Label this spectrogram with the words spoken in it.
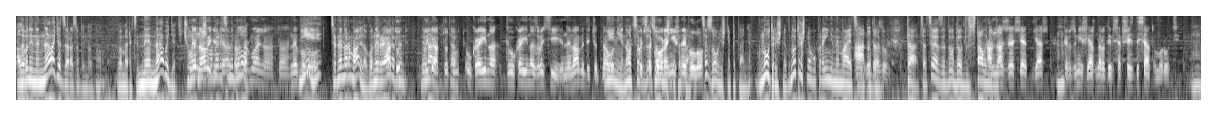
Але вони ненавидять зараз один одного в Америці. Ненавидять. Чого раніше в Америці та- не та було? нормально, та не було. Ні, це ненормально. Вони реально тут- не- Ну як, тут, так. Україна, Україна з Росією ненавидить одна Ні, ні, ну це хоч такого зовнішнє раніше не було. Це зовнішнє питання. Внутрішнє. Внутрішньо в Україні немає цієї А, ну так, зовсім. Так, це, це з- до, до, вставлення. А в нас же ще, я ж, Мгм. ти розумієш, я ж народився в 60-му році. Мгм.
